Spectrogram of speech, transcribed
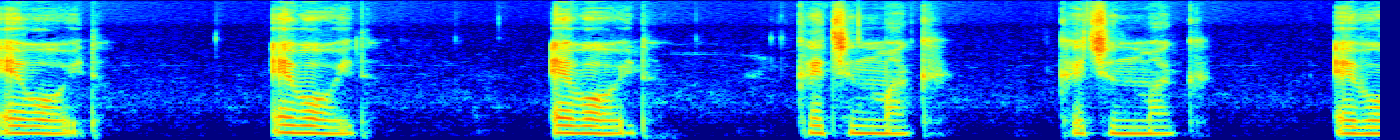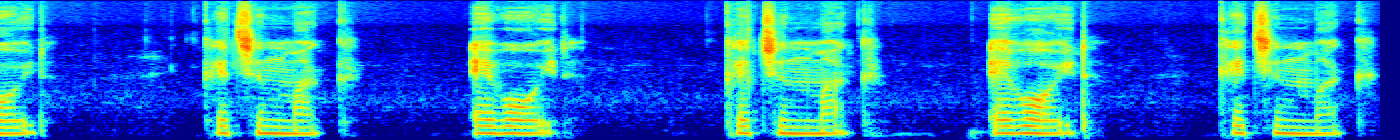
avoid, avoid, avoid, kaçınmak, kaçınmak, avoid, kaçınmak, avoid, kaçınmak, avoid, kaçınmak,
